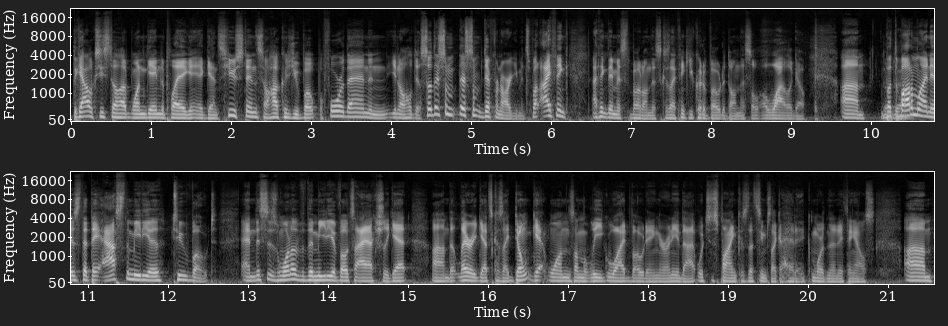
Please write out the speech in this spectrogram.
the Galaxy still had one game to play against Houston, so how could you vote before then? And you know, whole deal. So there's some there's some different arguments, but I think I think they missed the boat on this because I think you could have voted on this a, a while ago. Um, but the bottom line is that they asked the media to vote, and this is one of the media votes I actually get um, that Larry gets because I don't get ones on the league wide voting or any of that, which is fine because that seems like a headache more than anything else. Um,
